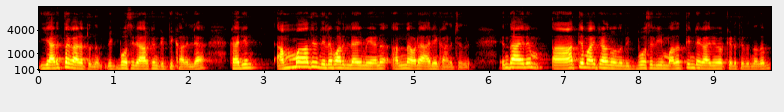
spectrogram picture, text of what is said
ഈ അടുത്ത കാലത്തൊന്നും ബിഗ് ബോസിൽ ആർക്കും കിട്ടിക്കാണില്ല. കാര്യം അമ്മാതിരി നിലപാടില്ലായ്മയാണ് അന്ന് അവിടെ ആര്യം കാണിച്ചത്. എന്തായാലും ആദ്യമായിട്ടാണ് തോന്നുന്നത് ബിഗ് ബോസിൽ ഈ മതത്തിന്റെ കാര്യമൊക്കെ എടുത്തിടുന്നതും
